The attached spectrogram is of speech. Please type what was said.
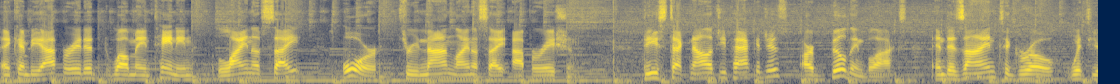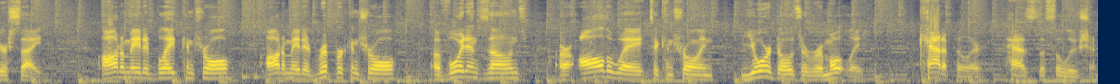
and can be operated while maintaining line of sight or through non-line of sight operation. These technology packages are building blocks and designed to grow with your site. Automated blade control, automated ripper control, avoidance zones are all the way to controlling your dozer remotely. Caterpillar has the solution.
